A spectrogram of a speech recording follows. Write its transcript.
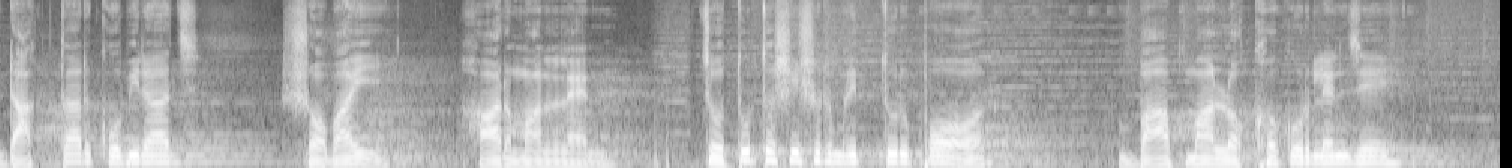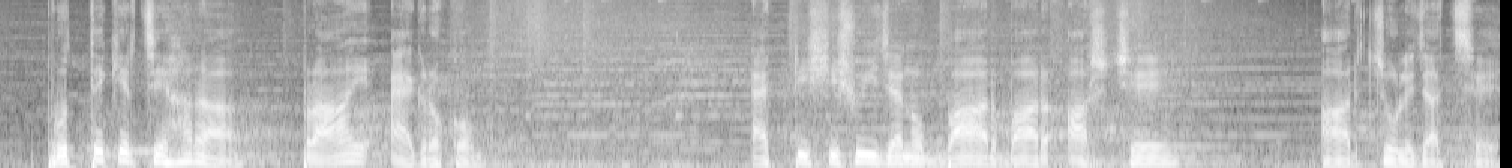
ডাক্তার কবিরাজ সবাই হার মানলেন। চতুর্থ শিশুর মৃত্যুর পর বাপ মা লক্ষ্য করলেন যে প্রত্যেকের চেহারা প্রায় একরকম। একটি শিশুই যেন বারবার আসছে আর চলে যাচ্ছে।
